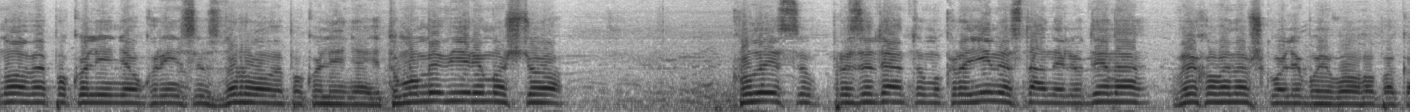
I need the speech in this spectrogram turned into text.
нове покоління українців, здорове покоління. І тому ми віримо, що колись президентом України стане людина, вихована в школі бойового ПК.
